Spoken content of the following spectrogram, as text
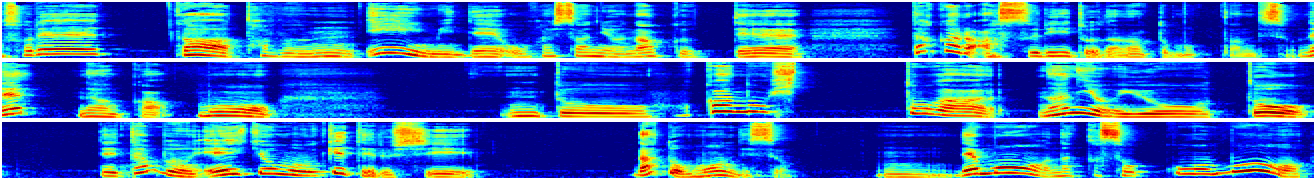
それが多分いい意味で大橋さんにはなくってだからアスリートだなと思ったんですよね。なんかもう、うんと、他の人が何を言おうとで多分影響も受けてるしだと思うんですよ。うん、でもなんかそこも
